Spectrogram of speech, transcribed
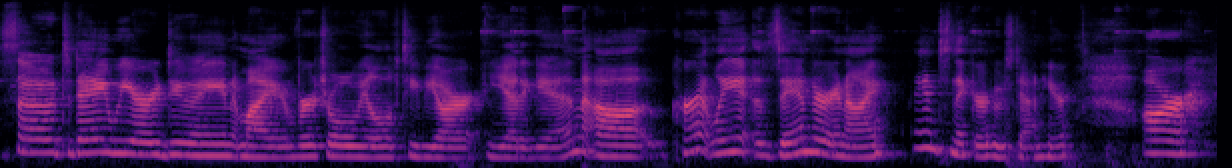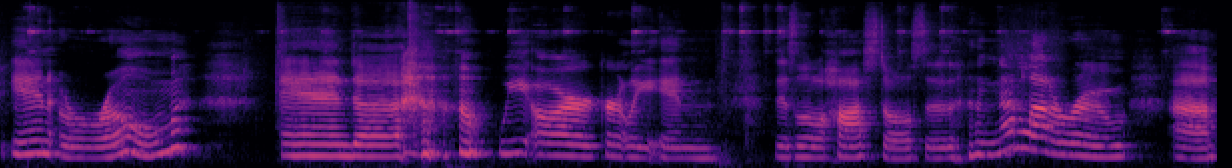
So today we are doing my virtual Wheel of TBR yet again. Uh, currently, Xander and I, and Snicker, who's down here, are in Rome. And uh, we are currently in this little hostel, so not a lot of room uh,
